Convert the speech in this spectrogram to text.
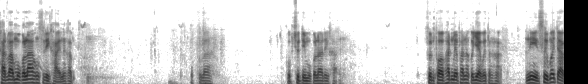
คาดว่าโมกล่าคงสิริขายนะครับโมกล่ากบชุดนี้โมกล่าได้ขาย ส่วนพอพันแม่พันเราก็แยกไว้ต่างหากนี่ซื้อมาจาก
